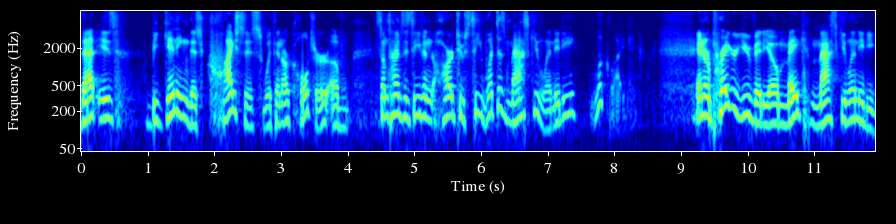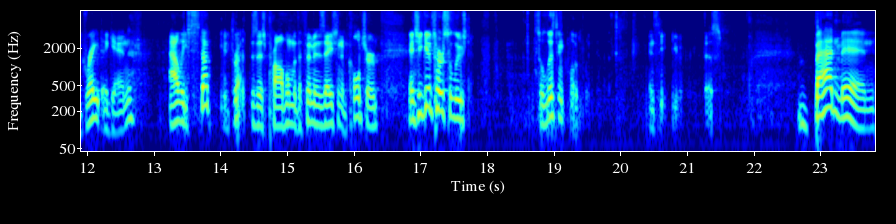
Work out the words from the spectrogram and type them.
that is beginning this crisis within our culture of sometimes it's even hard to see what does masculinity look like. In her PragerU video, Make Masculinity Great Again, Allie Stuckey addresses this problem with the feminization of culture, and she gives her solution. So listen closely and see if you agree with this. Bad men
